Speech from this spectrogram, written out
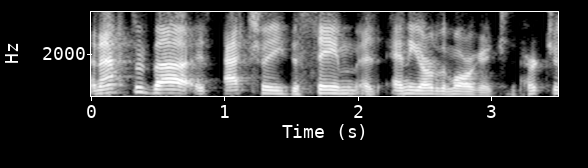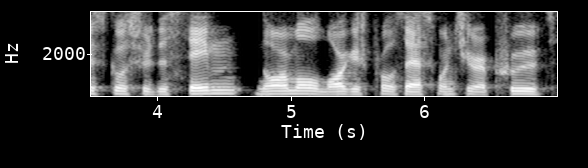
And after that, it's actually the same as any other mortgage. The purchase goes through the same normal mortgage process once you're approved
